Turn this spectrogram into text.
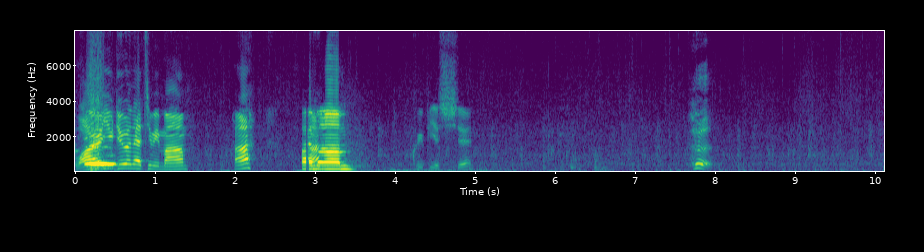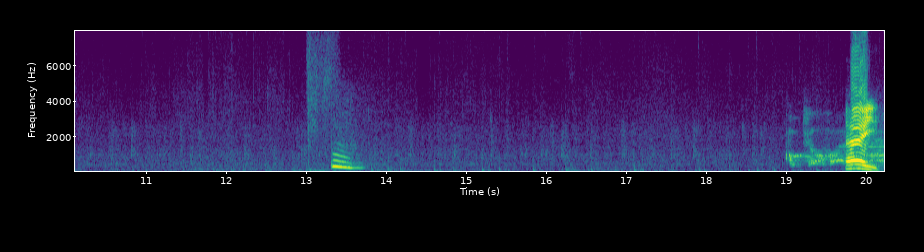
why are you doing that to me, mom? Huh? Hi, Huh? mom. Creepy as shit. Huh. Hotel 5. Hey.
